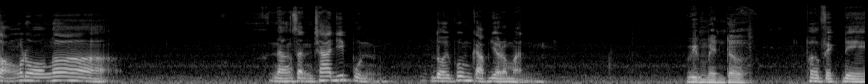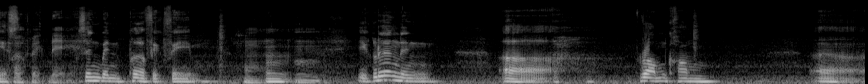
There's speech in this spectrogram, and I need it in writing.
สองโรงก็ หนังสัญชาติญี่ปุ่น โดยผู้กำกับเยอรมันวิมเวนเดอร์ส Perfect Days Perfect Day ซึ่งเป็น Perfect Film อืมอืมอืมอีกเรื่องหนึ่งเอ่อ rom-com เอ่อ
